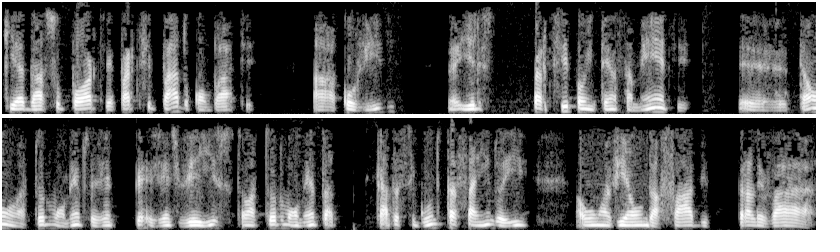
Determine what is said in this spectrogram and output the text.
que é dar suporte, é participar do combate à Covid, né, e eles participam intensamente, é, a todo momento a gente, a gente vê isso, então a todo momento, a cada segundo está saindo aí um avião da FAB para levar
